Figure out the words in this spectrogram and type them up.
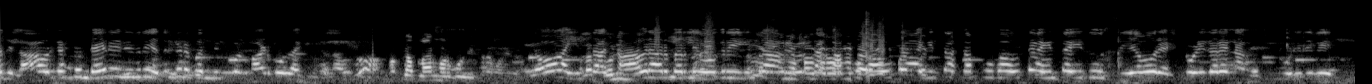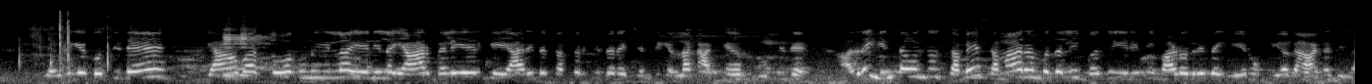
ಶೋಭೆ ಅವ್ರಿಗೆ ಅಷ್ಟೊಂದು ಧೈರ್ಯ ಇದ್ರೆ ಎದುರುಗಡೆ ಬಂದು ನಿಂತ್ಕೊಂಡು ಮಾಡ್ಬೋದಾಗಿತ್ತಲ್ಲ ಅವರು? ಪಕ್ಕ ಪ್ಲಾನ್ ಅಯ್ಯೋ ಇಂತ ಸಾವಿರಾರು ಬರ್ಲಿ ಹೋಗ್ರಿ ಇಂತ ಇಂತ ಕಪ್ಪು ಬಾವುಟ ಇಂತ ಕಪ್ಪು ಬಾವುಟ ಇಂತ ಇದು. ಸಿಎಂ ಅವ್ರು ಎಷ್ಟು ನೋಡಿದಾರೆ ನಾವ್ ಎಷ್ಟು ನೋಡಿದೀವಿ. ಜನರಿಗೆ ಗೊತ್ತಿದೆ ಯಾವ ಸೋಗುನು ಇಲ್ಲ ಏನಿಲ್ಲ. ಯಾರ ಬೆಲೆ ಏರಿಕೆ ಯಾರಿಂದ ಕತ್ತರಿಸಿದ್ದಾರೆ ಜನರಿಗೆಲ್ಲ ನಾಟಕ ಗೊತ್ತಿದೆ. ಆದ್ರೆ ಇಂತ ಒಂದು ಸಭೆ ಸಮಾರಂಭದಲ್ಲಿ ಬಂದು ಈ ರೀತಿ ಮಾಡೋದ್ರಿಂದ ಏನು ಉಪಯೋಗ ಆಗೋದಿಲ್ಲ.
